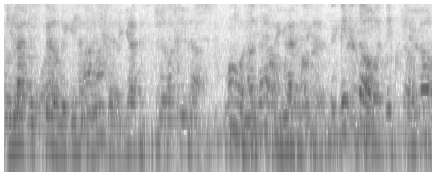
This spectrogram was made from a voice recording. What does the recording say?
מגילת אסתר, מגילת אסתר. מגילת אסתר. מגילת אסתר. דיקטור, דיקטור.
